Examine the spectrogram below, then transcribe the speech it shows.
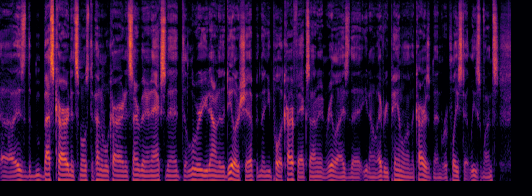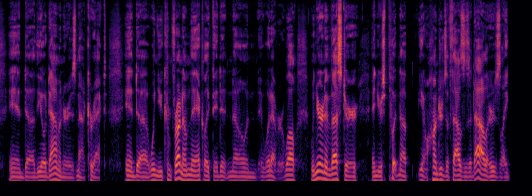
uh, is the best car and it's the most dependable car and it's never been an accident to lure you down to the dealership, and then you pull a Carfax on it and realize that you know every panel on the car has been replaced at least once, and uh, the odometer is not correct. And uh, when you confront them, they act like they didn't know and whatever. Well, when you're an investor and you're putting up you know hundreds of thousands of dollars, like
